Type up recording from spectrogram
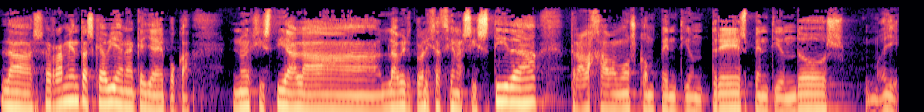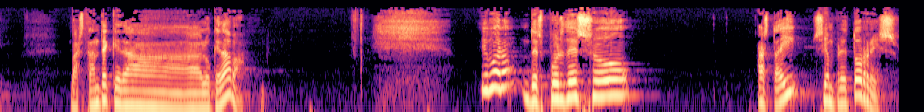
las herramientas que había en aquella época no existía la, virtualización asistida, trabajábamos con Pentium 3, Pentium 2, oye, bastante queda lo que daba. Y bueno, después de eso, hasta ahí, siempre torres.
